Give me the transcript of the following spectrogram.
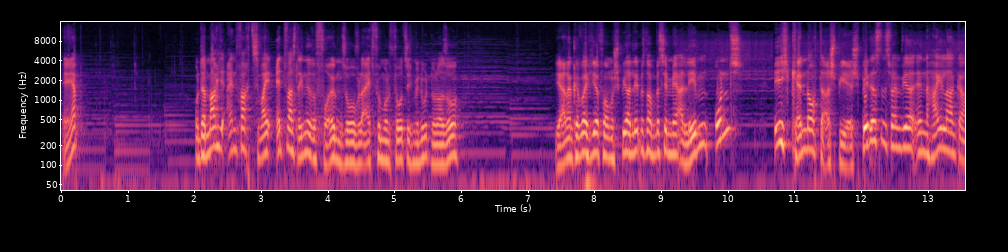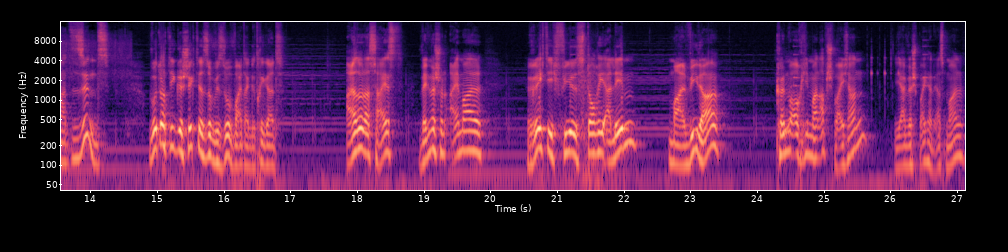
Ja. Und dann mache ich einfach zwei etwas längere Folgen. So vielleicht 45 Minuten oder so. Ja, dann können wir hier vom Spielerlebnis noch ein bisschen mehr erleben. Und ich kenne doch das Spiel. Spätestens, wenn wir in Heilagard sind, wird doch die Geschichte sowieso weiter getriggert. Also das heißt, wenn wir schon einmal richtig viel Story erleben, mal wieder, können wir auch hier mal abspeichern. Ja, wir speichern erstmal.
